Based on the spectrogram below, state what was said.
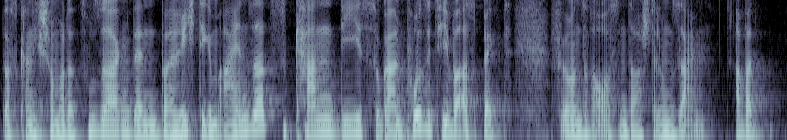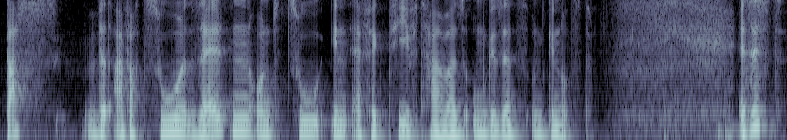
Das kann ich schon mal dazu sagen, denn bei richtigem Einsatz kann dies sogar ein positiver Aspekt für unsere Außendarstellung sein. Aber das wird einfach zu selten und zu ineffektiv teilweise umgesetzt und genutzt. Es ist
